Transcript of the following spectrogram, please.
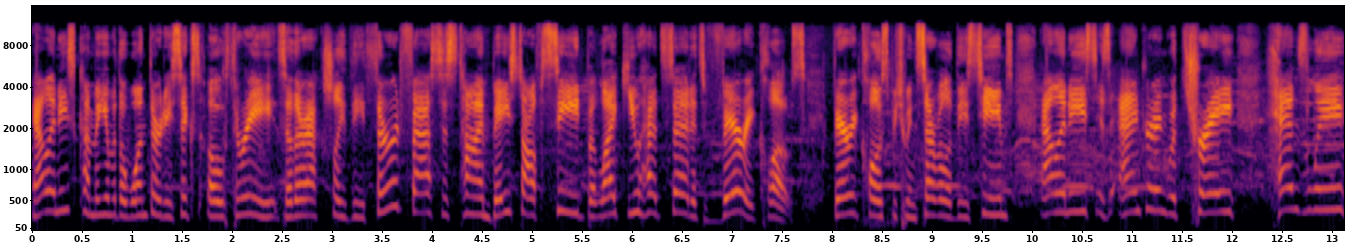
Allen East coming in with a 136.03, so they're actually the third fastest time based off seed, but like you had said, it's very close. Very close between several of these teams. Allen East is anchoring with Trey Hensley,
